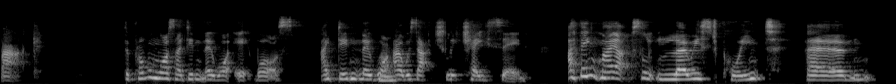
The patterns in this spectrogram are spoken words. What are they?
back. The problem was i didn't know what it was I didn't know what mm. I was actually chasing. I think my absolute lowest point um,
